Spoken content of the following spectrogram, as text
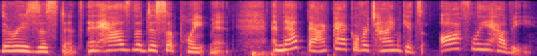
the resistance, it has the disappointment. And that backpack over time gets awfully heavy.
